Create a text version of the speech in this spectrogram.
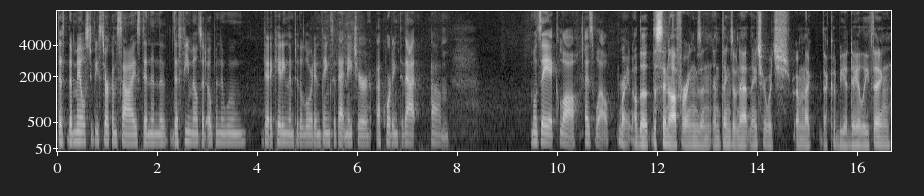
the the males to be circumcised, and then the the females that open the womb, dedicating them to the Lord, and things of that nature, according to that um, Mosaic law as well. Right. All the, the sin offerings and, and things of that nature, which I mean that that could be a daily thing.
